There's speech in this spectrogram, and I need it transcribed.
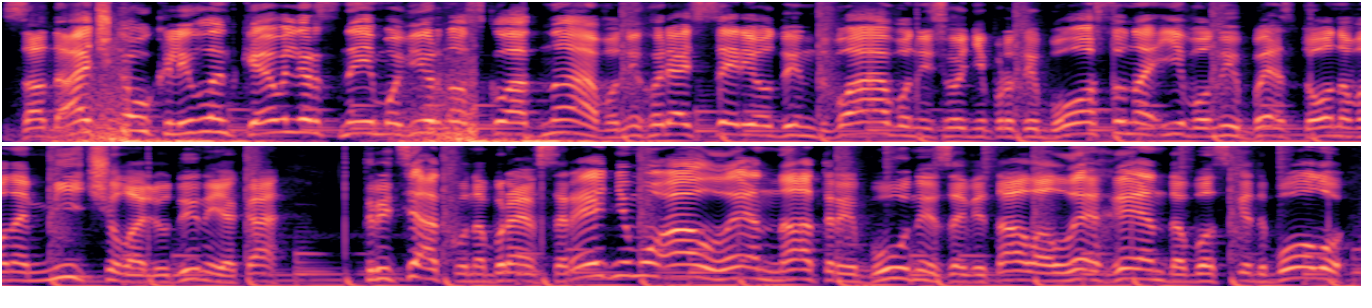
Задачка у Cleveland Cavaliers неймовірно складна. Вони горять серії 1-2, вони сьогодні проти Бостона, і вони без Донована Мітчела, людини, яка тридцятку набирає в середньому, але на трибуни завітала легенда баскетболу,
